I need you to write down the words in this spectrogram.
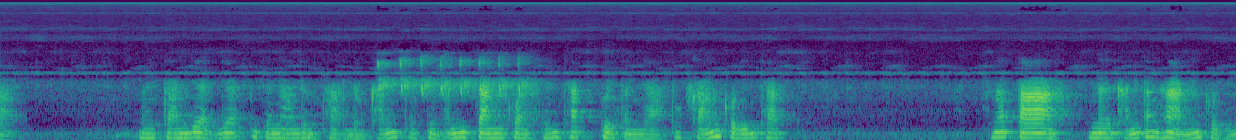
ลาด ในการแยกแยะพิจารณาเรื่องธาตุเรื่องขันธ์แต่สิ่งอันนี้จังก็เห็นชัดด้วยปัญญาทุกขังก็เห็นชัดหน้าตาในขันธ์ทั้งห้านี้ก็เห็น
